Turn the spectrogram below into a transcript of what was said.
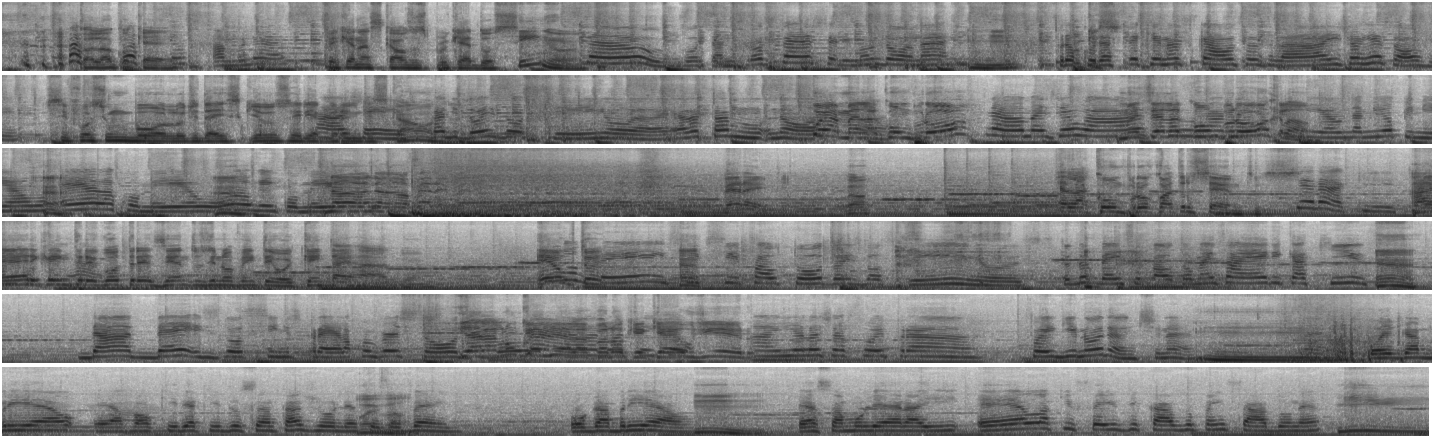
Coloca o quê? A mulher. Pequenas causas porque é docinho? Não, botar no processo, ele mandou, né? Uhum. Procura as pequenas calças lá e já resolve. Se fosse um bolo de 10 quilos, seria ah, grandes gente, causas? por de dois docinhos, ela tá... mu- Nossa. Ué, mas ela comprou? Não, mas eu acho... Mas ela comprou, Cláudia. Na minha opinião, Ah. ela comeu, Ah. ou alguém comeu. Não, não, não, pera aí, pera aí. Pera aí. Bom, ela comprou 400. Será que... A Érica entregou 398. Quem tá errado? Eu Tudo tô. bem, se, Ah. se faltou dois docinhos, tudo bem se faltou, mas a Érica quis Ah. dar 10 docinhos pra ela, conversou. E ela não quer, e ela falou que quer o dinheiro. Aí ela já foi pra. Foi ignorante, né? Oi, Gabriel. É a Valquíria aqui do Santa Júlia, Oi, tudo Val. bem? Ô, Gabriel, Hum. essa mulher aí, ela que fez de caso pensado, né?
